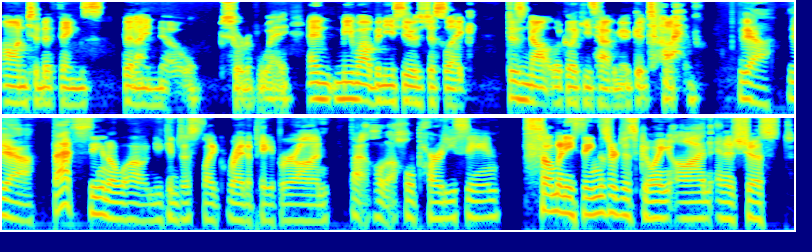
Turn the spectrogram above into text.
on to the things that I know sort of way. And meanwhile, Benicio is just like does not look like he's having a good time. Yeah, yeah that scene alone, you can just like write a paper on that whole, that whole party scene. So many things are just going on, and it's just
